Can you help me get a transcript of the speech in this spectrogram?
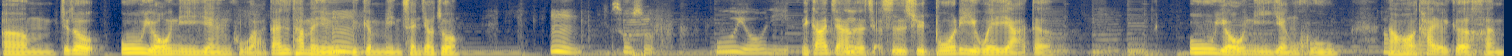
嗯叫做乌尤尼盐湖啊，但是他们有一嗯个名称叫做，うんそうそうウユニ你刚刚讲的是去玻利维亚的乌尤尼盐湖， 然后它有一个很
